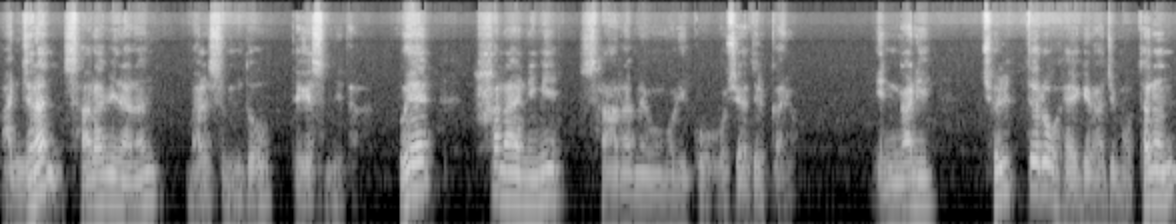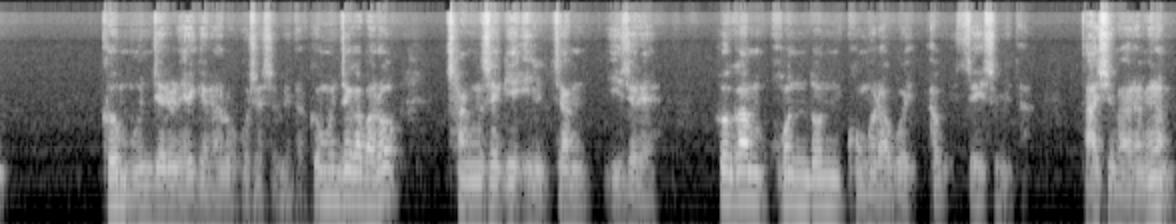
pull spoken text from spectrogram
완전한 사람이라는 말씀도 되겠습니다. 왜 하나님이 사람의 몸을 입고 오셔야 될까요? 인간이 절대로 해결하지 못하는 그 문제를 해결하러 오셨습니다. 그 문제가 바로 창세기 1장 2절에 흑암 혼돈 공허라고 하고 있습니다. 다시 말하면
